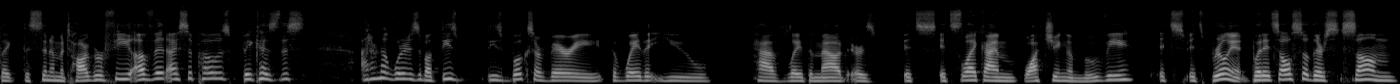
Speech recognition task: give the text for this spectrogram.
like the cinematography of it, I suppose, because this I don't know what it is about these these books are very the way that you have laid them out is it's it's like I'm watching a movie. It's it's brilliant, but it's also there's some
